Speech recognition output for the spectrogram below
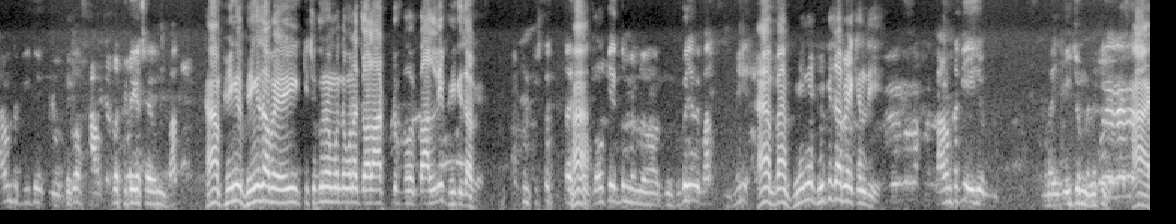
কারণটা কি যে ফেটে গেছে হ্যাঁ ভেঙে ভেঙে যাবে। এই কিছুক্ষণের মধ্যে মনে হয় জল আটটু বাড়লেই ভেঙে যাবে। হ্যাঁ। জল কি একদম ঢুকে যাবে ভেঙে? হ্যাঁ ভেঙে ঢুকে যাবে এখান দিয়ে। কারণটা কি এই যে মানে হ্যাঁ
